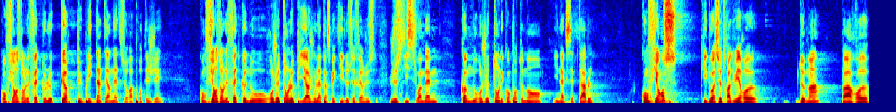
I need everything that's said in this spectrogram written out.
Confiance dans le fait que le cœur public d'Internet sera protégé. Confiance dans le fait que nous rejetons le pillage ou la perspective de se faire justice soi-même, comme nous rejetons les comportements inacceptables. Confiance qui doit se traduire euh, demain par euh,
